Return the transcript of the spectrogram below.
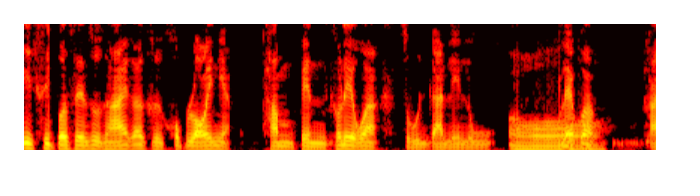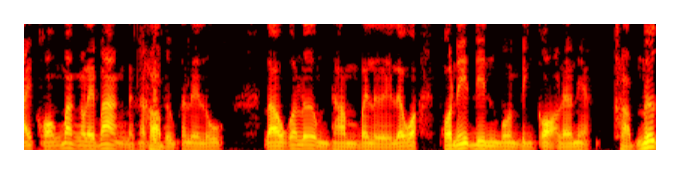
อีกสิบเปอร์เซ็นสุดท้ายก็คือครบร้อยเนี่ยทำเป็นเขาเรียกว่าศูนย์การเรียนรู้อ๋อแล้วก็ ขายของบ้างอะไรบ้างนะครับครัเป็นบศูนย์การเรียนรู้ เราก็เริ่มทำไปเลย แล้วก็พอนี้ดินมันเป็นเกาะแล้วเนี่ย ครับนึก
